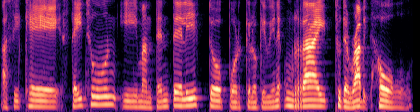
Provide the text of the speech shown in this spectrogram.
Así que stay tuned y mantente listo porque lo que viene es un ride to the rabbit hole.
